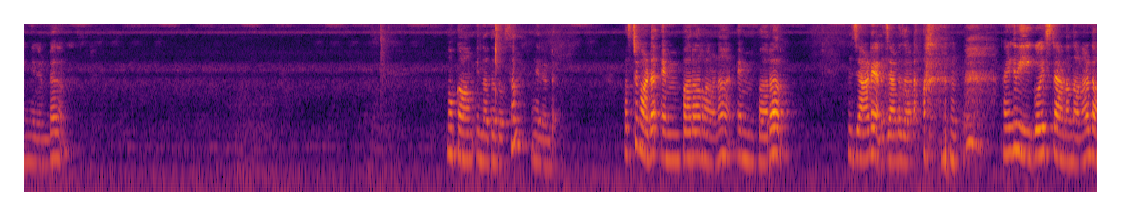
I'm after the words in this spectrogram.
എങ്ങനെയുണ്ട്? നോക്കാം ഇന്നത്തെ ദിവസം എങ്ങനെയുണ്ട്? ഫസ്റ്റ് കാർഡ് എംപറാണ് എംപറർ ജാടയാണ് ജാട ജാട. ഭയങ്കര ഈഗോയിസ്റ്റ് ആണെന്നാണ് കേട്ടോ.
